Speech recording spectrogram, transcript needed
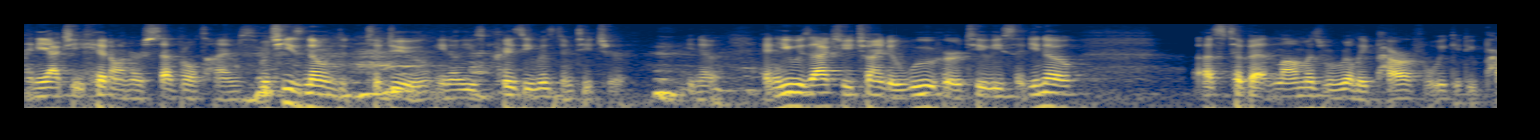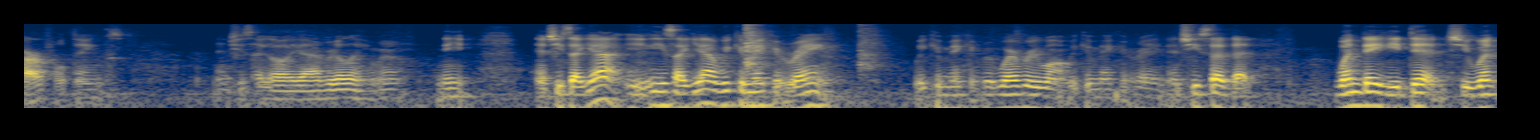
And he actually hit on her several times, which he's known to, to do. You know, he's crazy wisdom teacher, you know. And he was actually trying to woo her too. He said, you know, us Tibetan lamas were really powerful. We could do powerful things. And she's like, oh yeah, really, well, neat. And she's like, yeah. He's like, yeah, we can make it rain. We can make it wherever we want. We can make it rain. And she said that one day he did. She went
